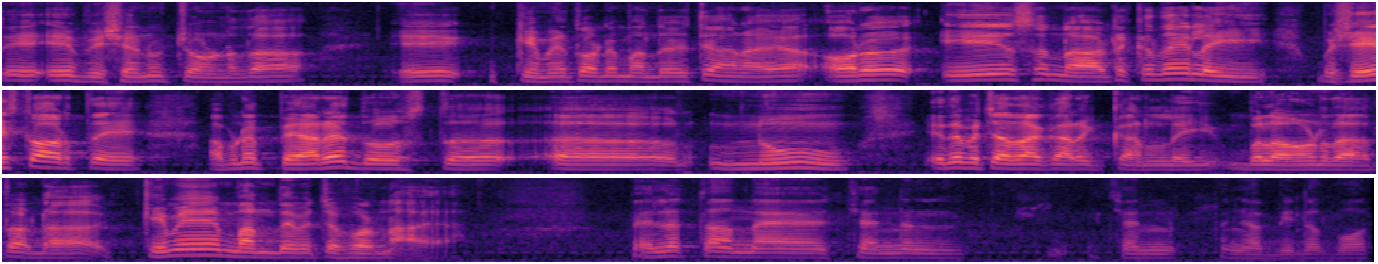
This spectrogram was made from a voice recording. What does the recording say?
ਤੇ ਇਹ ਵਿਸ਼ੇ ਨੂੰ ਚੁਣਨ ਦਾ ਇਹ ਕਿਵੇਂ ਤੁਹਾਡੇ ਮਨ ਦੇ ਵਿੱਚ ਧਿਆਨ ਆਇਆ? ਔਰ ਇਸ ਨਾਟਕ ਦੇ ਲਈ ਵਿਸ਼ੇਸ਼ ਤੌਰ ਤੇ ਆਪਣੇ ਪਿਆਰੇ ਦੋਸਤ ਨੂੰ ਇਹਦੇ ਵਿੱਚ ਅਦਾਕਾਰ ਕਰਨ ਲਈ ਬੁਲਾਉਣ ਦਾ ਤੁਹਾਡਾ ਕਿਵੇਂ ਮਨ ਦੇ ਵਿੱਚ ਫੁਰਨ ਆਇਆ? ਪਹਿਲਾਂ ਤਾਂ ਮੈਂ ਚੈਨਲ ਚੈਨਲ ਪੰਜਾਬੀ ਦਾ ਬਹੁਤ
